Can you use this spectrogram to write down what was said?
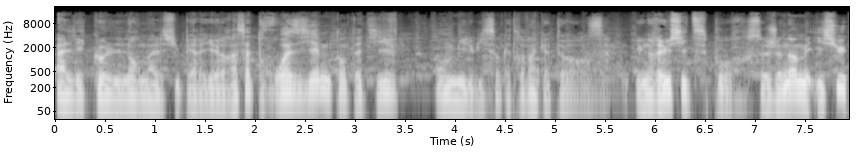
à l'école normale supérieure à sa troisième tentative en 1894. Une réussite pour ce jeune homme issu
